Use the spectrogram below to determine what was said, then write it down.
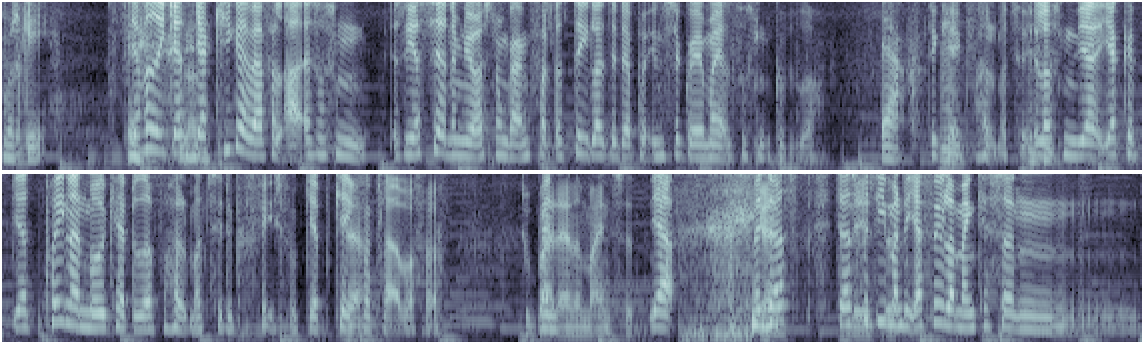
måske. Jeg ved ikke, jeg, jeg kigger i hvert fald... Altså, sådan, altså jeg ser nemlig også nogle gange folk, der deler det der på Instagram, og jeg altid sådan, gå videre. Ja. Det kan Mm. jeg ikke forholde mig til. Eller sådan, jeg, jeg kan, jeg, på en eller anden måde kan jeg bedre forholde mig til det på Facebook. Jeg kan ikke Ja. forklare, hvorfor. Du er bare Men- et andet mindset. Ja. Men det er også, det er også fordi, det. man, jeg føler, man kan sådan...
